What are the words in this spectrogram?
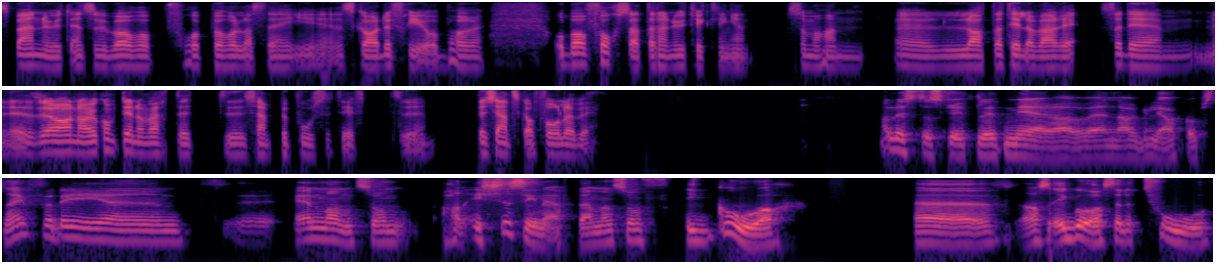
spennende ut. En som vi bare håper holder seg skadefri og bare, og bare fortsetter den utviklingen som han later til å være i. Så det, så han har jo kommet inn og vært et kjempepositivt bekjentskap foreløpig. Jeg har lyst til å skryte litt mer av eh, Nagel Jacobsen, jeg. Fordi eh, en mann som han ikke signerte, men som i går eh, Altså, i går så er det to eh,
